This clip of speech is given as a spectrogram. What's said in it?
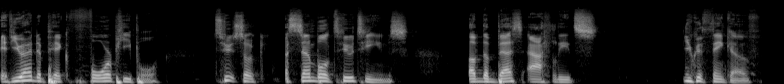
if you had to pick four people to so assemble two teams of the best athletes you could think of,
